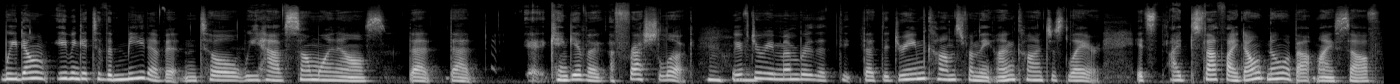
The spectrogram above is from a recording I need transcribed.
we don't even get to the meat of it until we have someone else that that eh, can give a, a fresh look, mm-hmm. we have to remember that the, that the dream comes from the unconscious layer. It's I, stuff I don't know about myself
